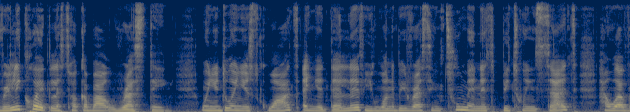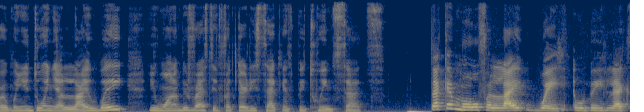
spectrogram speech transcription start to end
Really quick, let's talk about resting. When you're doing your squats and your deadlift, you want to be resting two minutes between sets. However, when you're doing your lightweight, you want to be resting for 30 seconds between sets. Second move for lightweight, it would be leg,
